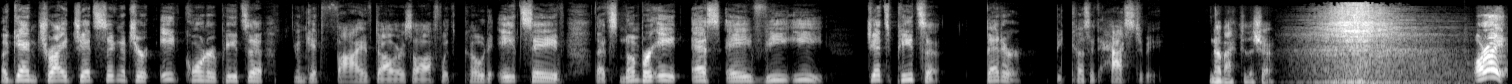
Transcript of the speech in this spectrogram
Again, try Jet's signature eight corner pizza and get $5 off with code 8SAVE. That's number 8 S A V E. Jets Pizza. Better because it has to be. Now back to the show. All right.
